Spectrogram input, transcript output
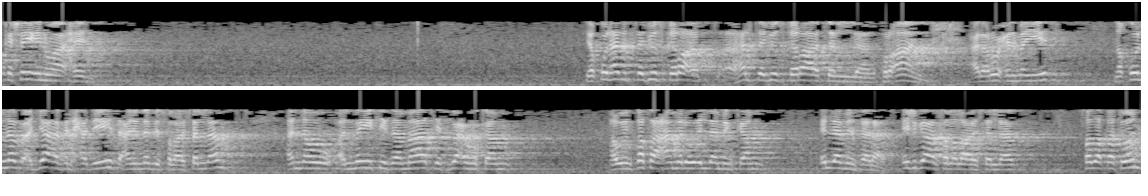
كشيء واحد. يقول هل تجوز قراءة هل تجوز قراءة القرآن على روح الميت؟ نقول جاء في الحديث عن النبي صلى الله عليه وسلم أنه الميت إذا مات يتبعه كم؟ أو انقطع عمله إلا من كم؟ إلا من ثلاث. إيش قال صلى الله عليه وسلم؟ صدقة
